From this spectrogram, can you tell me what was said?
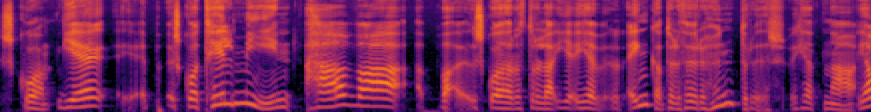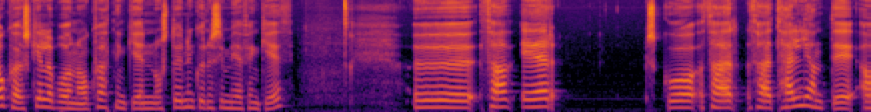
Sko, ég, sko, til mín hafa, sko, það er náttúrulega, ég, ég hef enga tölu, þau eru hundruðir, hérna, jákvæðu skilabóðan á kvartningin og stöðningurinn sem ég hef fengið. Uh, það er, sko, það er, það er teljandi á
